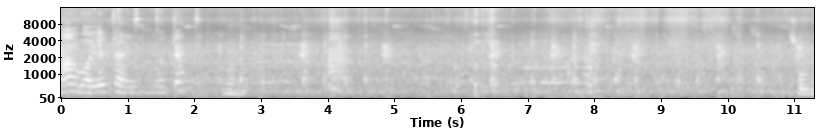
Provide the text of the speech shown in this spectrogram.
মা বলে। সরু।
